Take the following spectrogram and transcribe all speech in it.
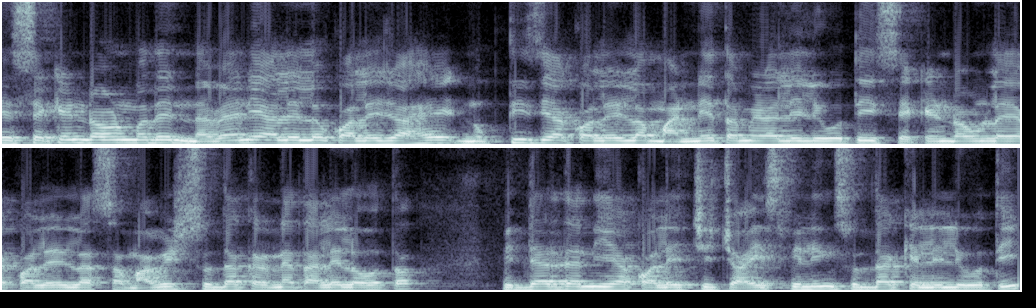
हे सेकंड राऊंडमध्ये नव्याने आलेलं कॉलेज आहे. नुकतीच या कॉलेजला मान्यता मिळालेली होती. सेकंड राऊंडला या कॉलेजला समावेश सुद्धा करण्यात आलेलं होतं. विद्यार्थ्यांनी या कॉलेजची चॉईस फिलिंग सुद्धा केलेली होती.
